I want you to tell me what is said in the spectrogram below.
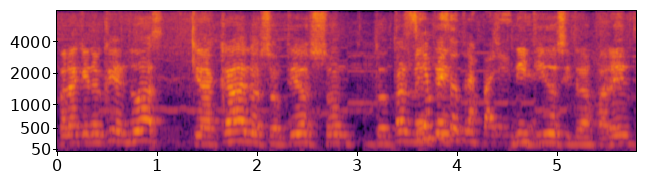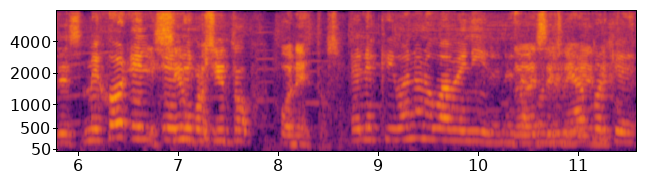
Para que no queden dudas, que acá los sorteos son totalmente Siempre son transparentes. nítidos y transparentes. Mejor el, y el, 100% honestos. el escribano no va a venir en esa No, oportunidad el, porque.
